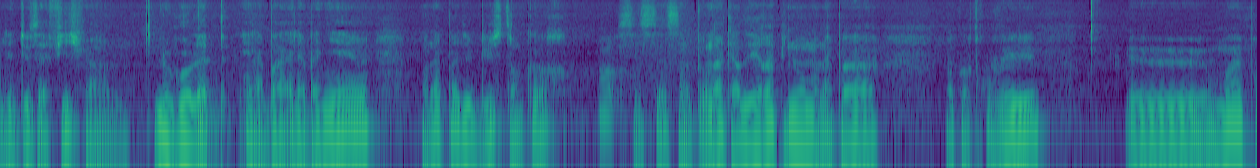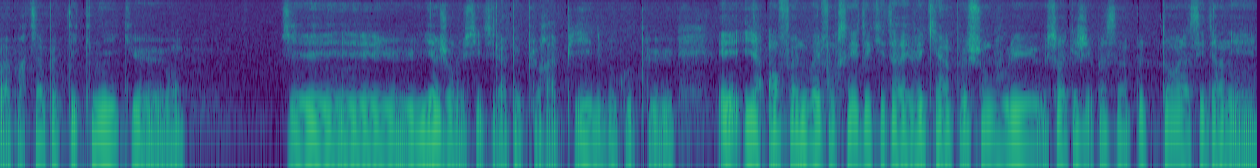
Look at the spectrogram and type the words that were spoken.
les deux affiches, enfin, le roll-up et la, la bannière. On n'a pas de buste encore. Mm. C'est ça, c'est un peu. On a regardé rapidement, mais on n'a pas encore trouvé. Euh, moi, pour la partie un peu technique, euh, j'ai mis à jour le site. Il est un peu plus rapide, beaucoup plus. Et il y a enfin une nouvelle fonctionnalité qui est arrivée, qui est un peu chamboulée, sur laquelle j'ai passé un peu de temps là ces derniers,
